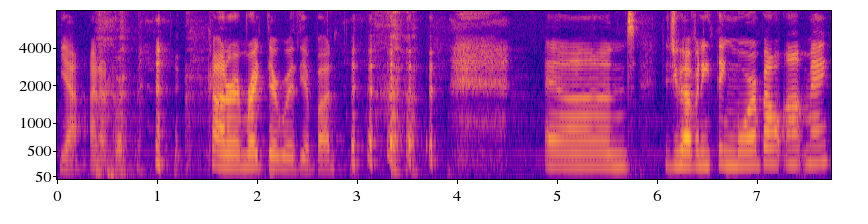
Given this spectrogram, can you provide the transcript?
yeah, I don't know. Connor, I'm right there with you, bud. and did you have anything more about Aunt May?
